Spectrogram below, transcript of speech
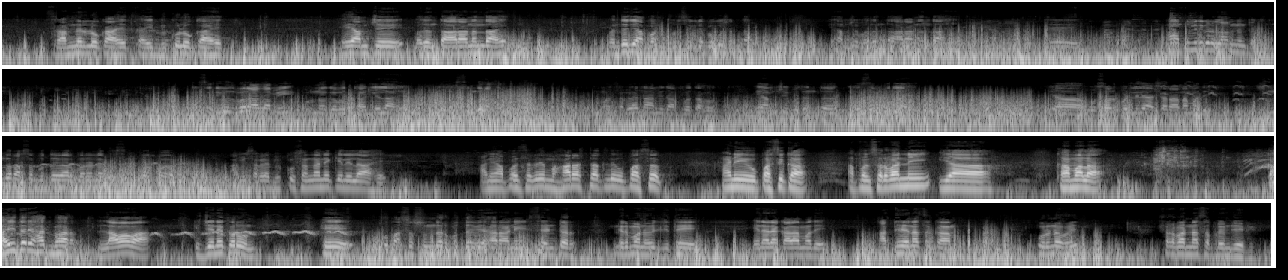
श्रामनेर लोक आहेत काही भिकू लोक आहेत. हे आमचे भदंत आर आनंद आहेत. पण जे आपण थोडंसं इकडे बघू शकता हे आमचे भदंत आर आनंद आहेत. जे हां तुम्ही तिकडे लांब नेऊन टाका. दिवसभर आज आम्ही पूर्ण गवत काढलेलं आहे. सुंदर असं सगळ्यांना आम्ही दाखवत आहोत. हे आमचे भदंत समोरी आहेत. या ओसाड पडलेल्या अशा रानामध्ये सुंदर असं बुद्धविहार बनवण्याचा संकल्प आम्ही सगळ्या भिक्खू संघाने केलेला आहे. आणि आपण सगळे महाराष्ट्रातले उपासक आणि उपासिका आपण सर्वांनी या कामाला काहीतरी हातभार लावावा की जेणेकरून हे खूप असं सुंदर बुद्धविहार आणि सेंटर निर्माण होईल जिथे येणाऱ्या काळामध्ये अध्ययनाचं काम पूर्ण होईल. सर्वांना सप्रेम जय भीम.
